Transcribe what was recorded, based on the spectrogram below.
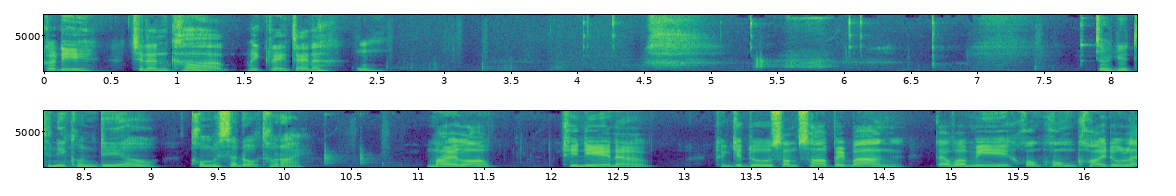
ก็ดีฉะนั้นข้าไม่เกรงใจนะ อืมเจ้าอยู่ที่นี่คนเดียว คงไม่สะดวกเท่าไหร่ ไม่หรอกที่นี่นะถึงจะดูซอมซ่อไปบ้าง แต่ว่ามีของของคอยดูแล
